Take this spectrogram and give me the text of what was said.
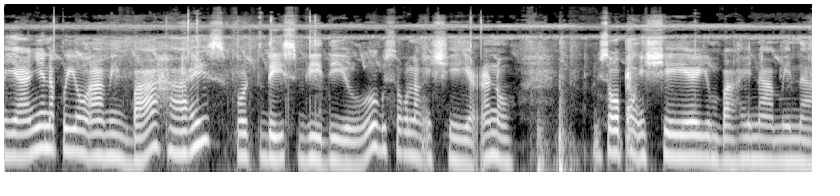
ayan, yan na po yung aming bahay for today's video. Gusto ko lang i-share. Ano? Gusto ko pong i-share yung bahay namin na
